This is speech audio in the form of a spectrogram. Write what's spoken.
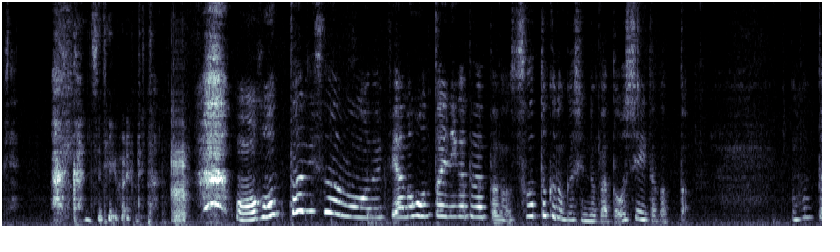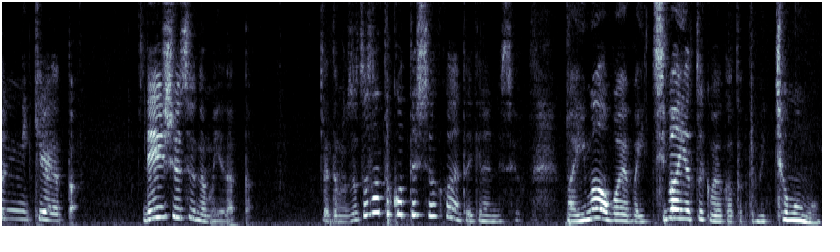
みたいな。感じで言われてた。もう本当にさもうねピアノ本当に苦手だったの。座っとくのがしんどかった。お尻痛かった。本当に嫌いだった。練習するのも嫌だった。だってもずっと座ってこうやってしておかないといけないんですよ。まあ今覚えば一番やっとけばよかったってめっちゃ思うもん。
